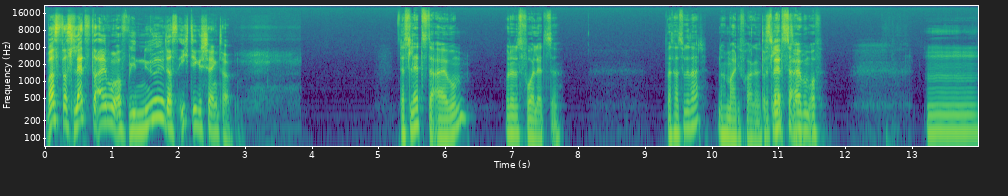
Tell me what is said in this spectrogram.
Was ist das letzte Album auf Vinyl, das ich dir geschenkt habe? Das letzte Album oder das vorletzte? Was hast du gesagt? Nochmal die Frage. Das letzte letzte. Album auf. Mm.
